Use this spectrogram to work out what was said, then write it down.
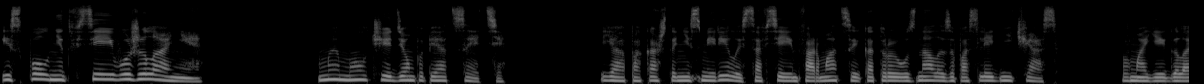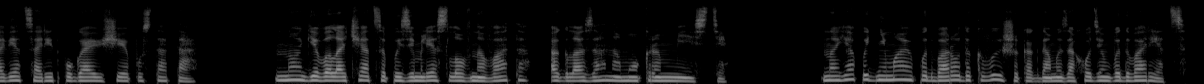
исполнит все его желания. Мы молча идем по пиацетте. Я пока что не смирилась со всей информацией, которую узнала за последний час. В моей голове царит пугающая пустота. Ноги волочатся по земле словно вата, а глаза на мокром месте но я поднимаю подбородок выше, когда мы заходим во дворец.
